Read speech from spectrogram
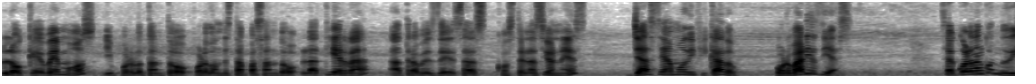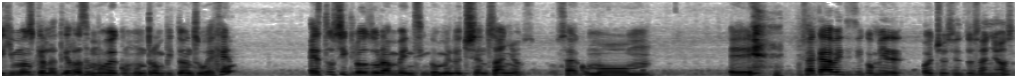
lo que vemos y por lo tanto por dónde está pasando la Tierra a través de esas constelaciones ya se ha modificado por varios días. ¿Se acuerdan cuando dijimos que la Tierra se mueve como un trompito en su eje? Estos ciclos duran 25.800 años. O sea, como... mm, eh, O sea, cada 25.800 años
